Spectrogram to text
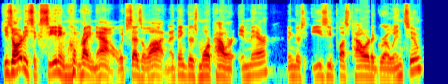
He's already succeeding right now, which says a lot. And I think there's more power in there. I think there's easy plus power to grow into.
